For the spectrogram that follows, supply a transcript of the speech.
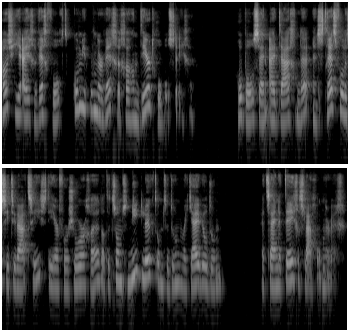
Als je je eigen weg volgt, kom je onderweg gegarandeerd hobbels tegen. Hobbels zijn uitdagende en stressvolle situaties die ervoor zorgen dat het soms niet lukt om te doen wat jij wil doen. Het zijn de tegenslagen onderweg,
